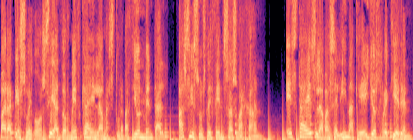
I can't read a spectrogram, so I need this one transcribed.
para que su ego se adormezca en la masturbación mental, así sus defensas bajan. Esta es la vaselina que ellos requieren,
